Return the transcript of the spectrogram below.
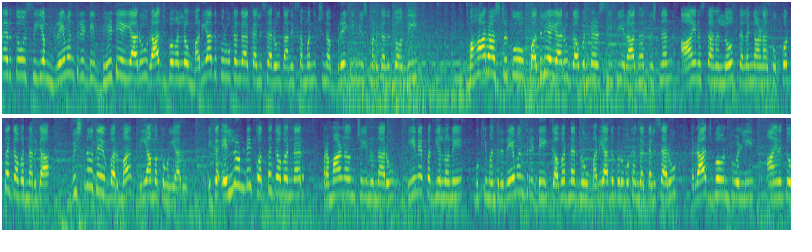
గవర్నర్తో సీఎం రేవంత్ రెడ్డి భేటీ అయ్యారు. రాజ్భవన్లో మర్యాదపూర్వకంగా కలిశారు. దానికి సంబంధించిన బ్రేకింగ్ న్యూస్ మనకు అందుతోంది. మహారాష్ట్రకు బదిలీ అయ్యారు గవర్నర్ సిపి రాధాకృష్ణన్. ఆయన స్థానంలో తెలంగాణకు కొత్త గవర్నర్గా విష్ణుదేవ్ వర్మ నియామకమయ్యారు. ఇక ఎల్లుండి కొత్త గవర్నర్ ప్రమాణం చేయనున్నారు. ఈ నేపథ్యంలోనే ముఖ్యమంత్రి రేవంత్ రెడ్డి గవర్నర్ను మర్యాదపూర్వకంగా కలిశారు. రాజ్భవన్కు వెళ్ళి ఆయనతో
